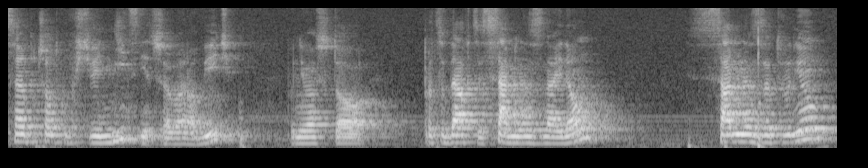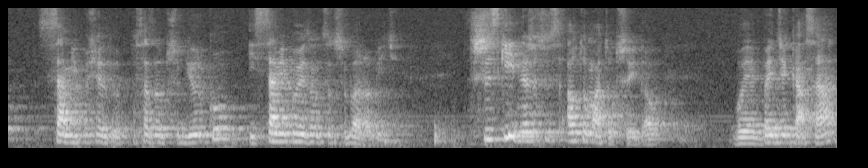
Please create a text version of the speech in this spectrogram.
samym początku właściwie nic nie trzeba robić, ponieważ to pracodawcy sami nas znajdą, sami nas zatrudnią, sami posadzą przy biurku i sami powiedzą, co trzeba robić. Wszystkie inne rzeczy z automatu przyjdą. Bo jak będzie kasa,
